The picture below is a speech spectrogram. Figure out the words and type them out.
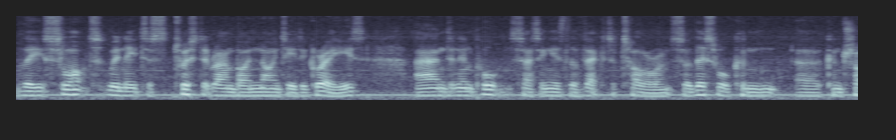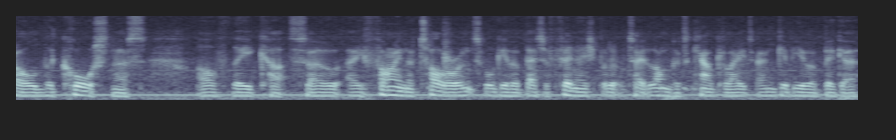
the slot we need to twist it around by 90 degrees and an important setting is the vector tolerance so this will con uh, control the coarseness of the cut so a finer tolerance will give a better finish but it will take longer to calculate and give you a bigger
